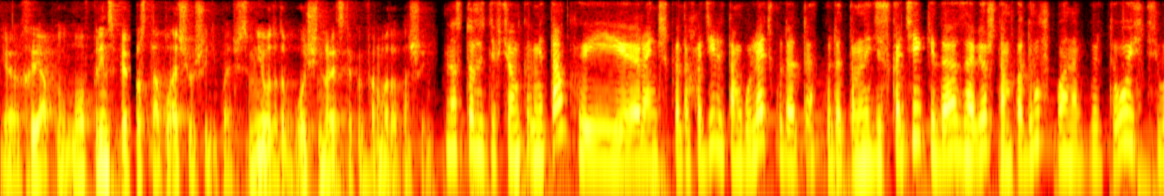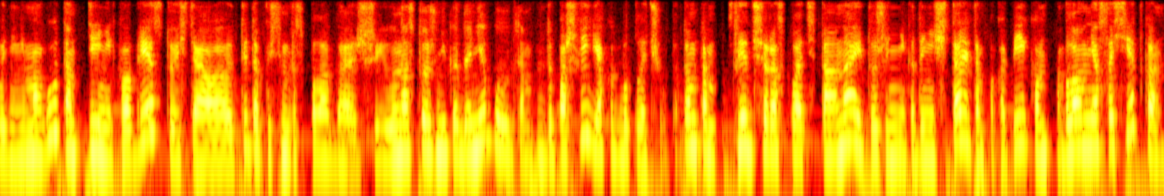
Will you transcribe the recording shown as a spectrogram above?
э хряпнул, но, в принципе, просто оплачиваешь и не паришься. Мне вот это очень нравится такой формат отношений. У нас тоже с девчонками так, и раньше, когда ходили там гулять куда-то, куда-то там на дискотеке, да, зовешь там подружку, она говорит, ой, сегодня не могу, там денег в обрез, то есть, а ты, допустим, располагаешь. И у нас тоже никогда не было, там, да пошли, я как бы плачу. Потом там в следующий раз платит она, и тоже никогда не считали, там, по копейкам. Была у меня соседка,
